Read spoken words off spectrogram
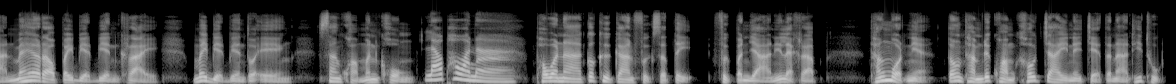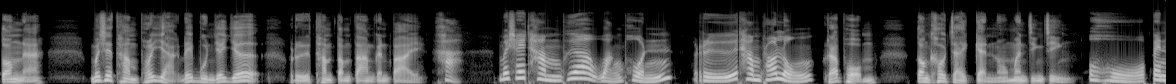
านไม่ให้เราไปเบียดเบียนใคร ไม่เบียดเบียนตัวเอง สร้างความมั่นคง แล้วภาวนา ภาวนาก็คือการฝึกสติ ฝึกปัญญานี่แหละครับ ทั้งหมดเนี่ยต้องทำด้วยความเข้าใจในเจตนาที่ถูกต้องนะ ไม่ใช่ทำเพราะอยากได้บุญเยอะๆ หรือทำตามๆกันไปค่ะ ไม่ใช่ทำเพื่อหวังผล หรือทำเพราะหลง ครับผมต้องเข้าใจแก่นของมันจริงโอ้โห เป็น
